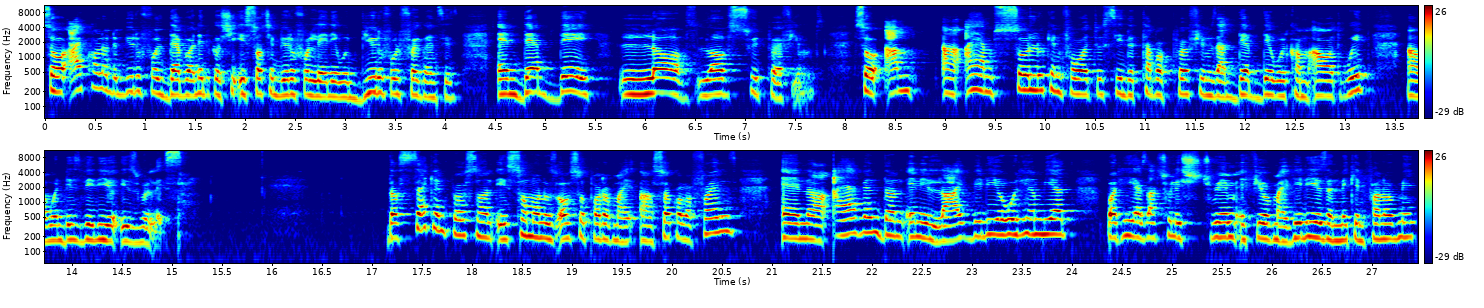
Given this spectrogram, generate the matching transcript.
so I call her the beautiful Deborah Day because she is such a beautiful lady with beautiful fragrances. And Deb Day loves, loves sweet perfumes. So I'm uh, I am so looking forward to see the type of perfumes that Deb Day will come out with uh, when this video is released. The second person is someone who's also part of my uh, circle of friends and uh, I haven't done any live video with him yet but he has actually streamed a few of my videos and making fun of me.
